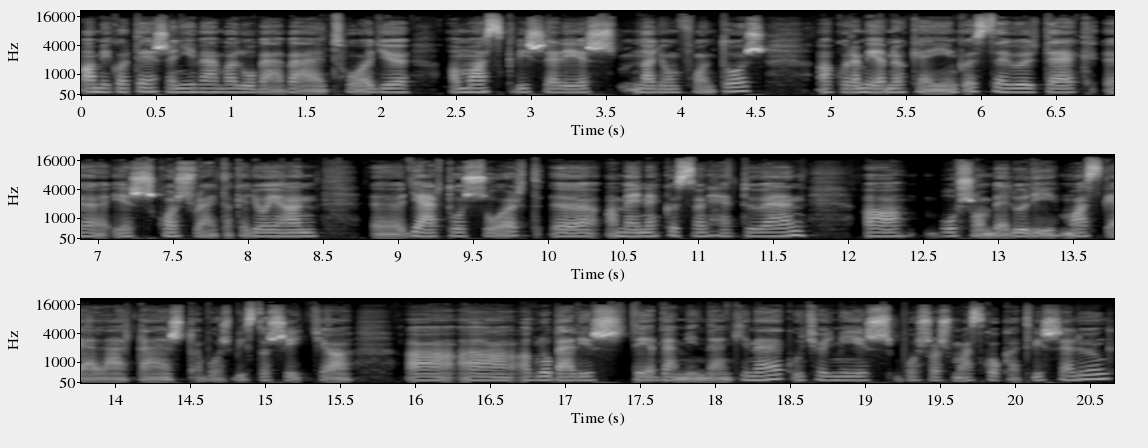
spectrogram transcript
amikor teljesen nyilvánvalóvá vált, hogy a maszkviselés nagyon fontos, akkor a mérnökeink összeültek, és konstruáltak egy olyan gyártósort, amelynek köszönhetően a Boson belüli maszkellátást a Bos biztosítja a, a, a globális térben mindenkinek, úgyhogy mi is bosos maszkokat viselünk,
